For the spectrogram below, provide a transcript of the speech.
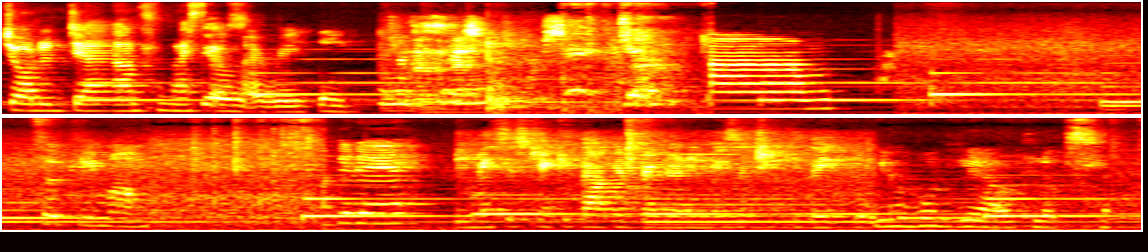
Jotted down for myself everything. Um. It's okay, mom. Today. Message check it out and friend message check it out. You whole layout looks like.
